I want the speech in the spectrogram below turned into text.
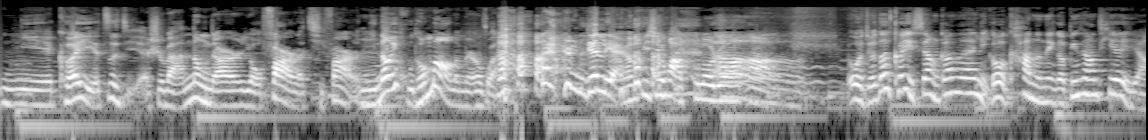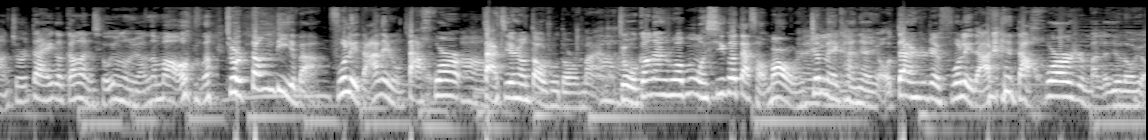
你可以自己是吧，弄点有范儿的、起范儿的。你弄一虎头帽都没人管，但是你这脸上必须画骷髅 妆啊。我觉得可以像刚才你给我看的那个冰箱贴一样，就是戴一个橄榄球运动员的帽子，就是当地吧，佛里达那种大花儿，大街上到处都是卖的。就我刚才说墨西哥大草帽，我是真没看见有，但是这佛里达这大花儿是满大街都有。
